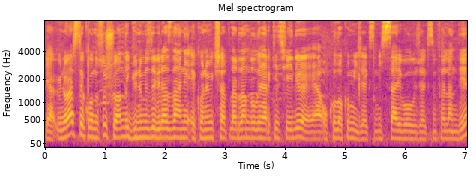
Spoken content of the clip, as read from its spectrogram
Ya üniversite konusu şu anda günümüzde biraz da hani ekonomik şartlardan dolayı herkes şey diyor ya, ya okul okumayacaksın, iş sahibi olacaksın falan diye.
